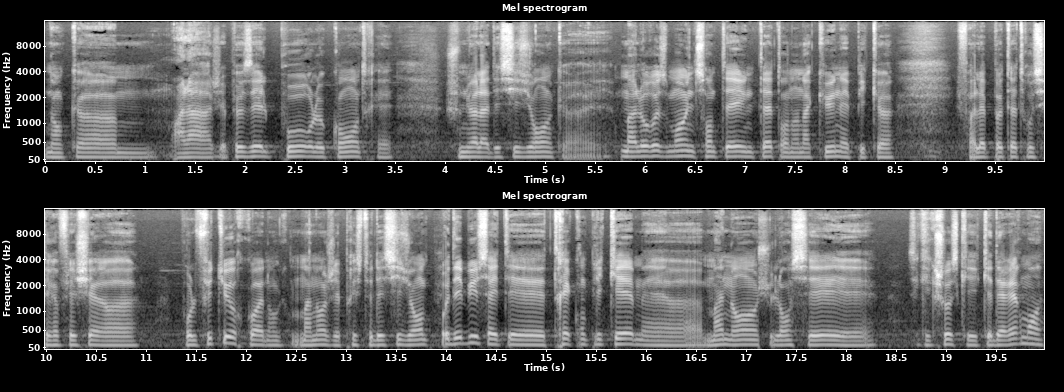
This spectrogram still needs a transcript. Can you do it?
Donc euh, voilà, j'ai pesé le pour, le contre, et je suis venu à la décision que malheureusement une santé, une tête, on n'en a qu'une, et puis qu'il fallait peut-être aussi réfléchir pour le futur. Quoi. Donc maintenant j'ai pris cette décision. Au début ça a été très compliqué, mais maintenant je suis lancé et c'est quelque chose qui est derrière moi.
